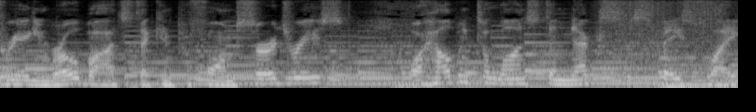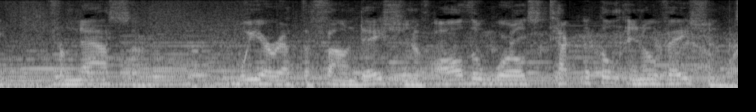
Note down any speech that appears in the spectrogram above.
creating robots that can perform surgeries, or helping to launch the next space flight from NASA. We are at the foundation of all the world's technical innovations.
